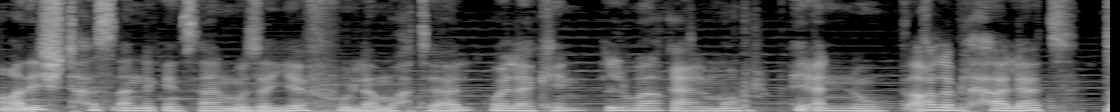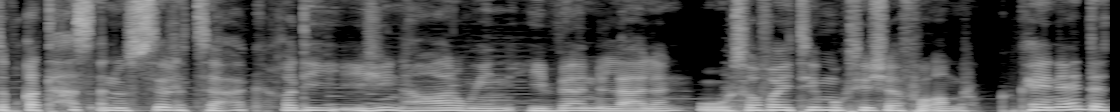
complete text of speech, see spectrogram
ما غاديش تحس أنك إنسان مزيف ولا محتال ولكن الواقع المر هي أنه في أغلب الحالات تبقى تحس أنه السر تاعك غادي يجي نهار وين يبان العلن وسوف يتم اكتشاف أمرك. كاين عدة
